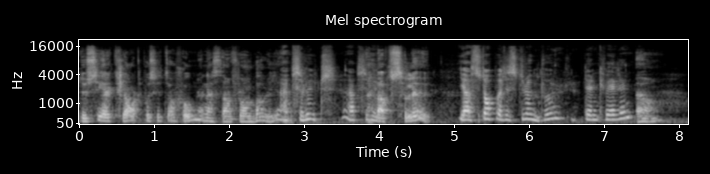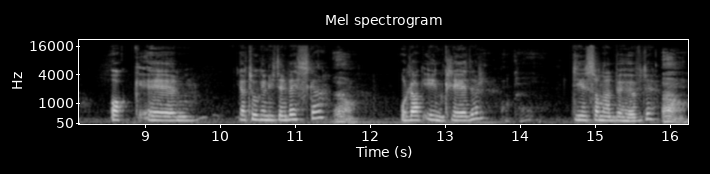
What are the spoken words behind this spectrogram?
du ser klart på situationen nästan från början? Absolut, absolut. Absolut. Jag stoppade strumpor den kvällen Ja. och eh, jag tog en liten väska Ja. och lag in kläder, Okej. det som man behövde. Ja.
